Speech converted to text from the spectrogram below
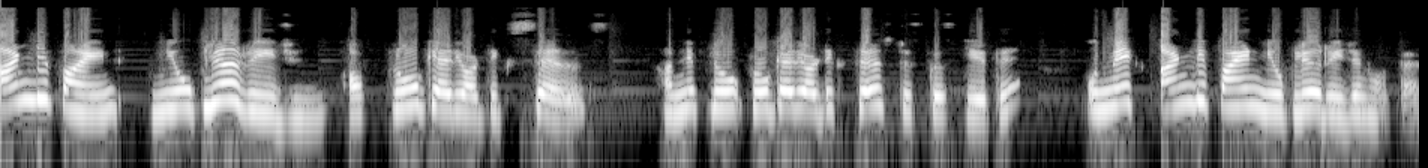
undefined nuclear region of prokaryotic cells हमने प्रोकैरियोटिक सेल्स डिस्कस किए थे, उनमें एक अनडिफाइंड न्यूक्लियर रीजन होता है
